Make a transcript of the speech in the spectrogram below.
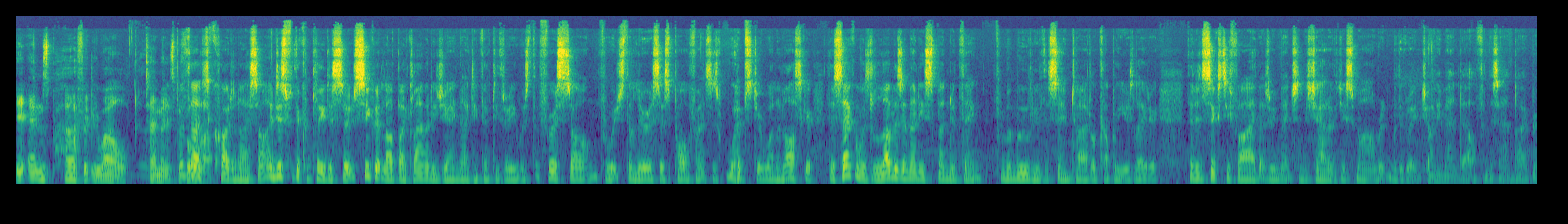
It ends perfectly well ten minutes before But that's that. quite a nice song. And just for the completest, so Secret Love by Calamity Jane, 1953, was the first song for which the lyricist Paul Francis Webster won an Oscar. The second was Love is a Many Splendid Thing from a movie of the same title a couple of years later. Then in 65, as we mentioned, The Shadow of Your Smile, written with the great Johnny Mandel from the Sandpiper.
